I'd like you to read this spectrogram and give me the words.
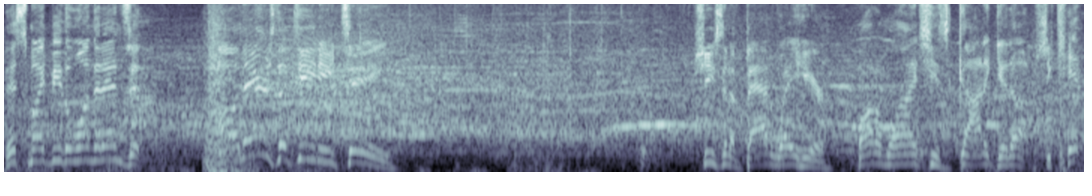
This might be the one that ends it. Oh, there's the DDT. She's in a bad way here. Bottom line, she's got to get up. She can't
